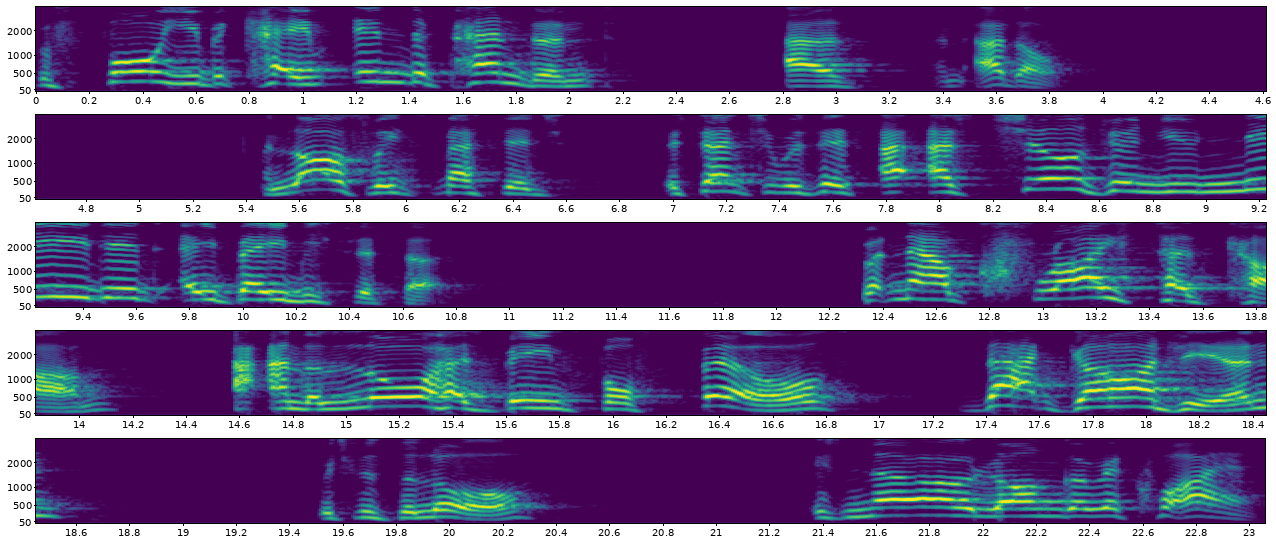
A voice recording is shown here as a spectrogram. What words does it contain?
before you became independent as an adult. And last week's message essentially was this as children, you needed a babysitter. But now Christ has come and the law has been fulfilled. That guardian, which was the law, is no longer required.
